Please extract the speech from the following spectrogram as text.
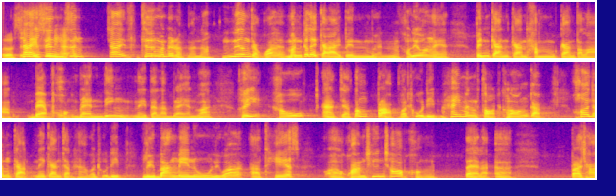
เออใช่ซึ่งงเป็นอย่างนั้นซึ่งใช่ ซึ่งมันเป็นแบบนั้นเนาะ เนื่องจากว่ามันก็เลยกลายเป็นเหมือนเขาเรียกว่าไงอะเป็นการการทำการตลาดแบบของ branding ในแต่ละแบรนด์ว่า เฮ้ยเขาอาจจะต้องปรับวัตถุดิบให้มันสอดคล้องกับ ข้อจำกัดในการจัดหาวัตถุดิบ หรือบางเมนูหรือว่าอ่าเทสอ่าความชื่นชอบของแต่ละเอ่อประชา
